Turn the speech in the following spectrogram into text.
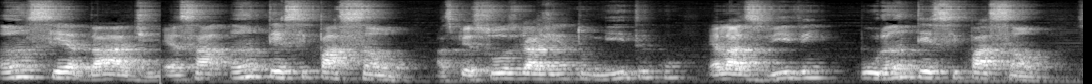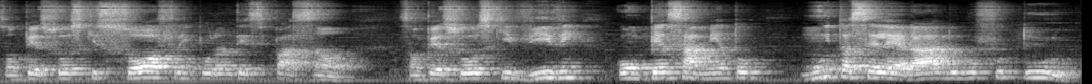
ansiedade, essa antecipação. As pessoas de agente nítrico, elas vivem por antecipação. São pessoas que sofrem por antecipação. São pessoas que vivem com um pensamento muito acelerado no futuro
